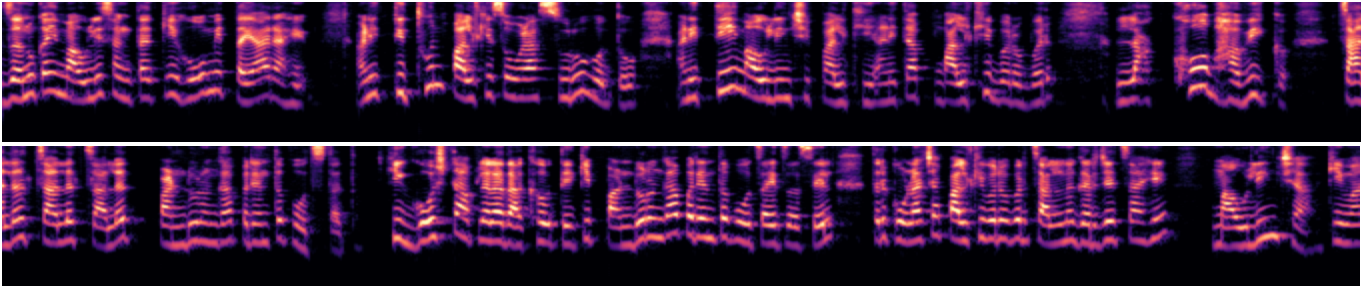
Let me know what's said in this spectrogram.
जणू काही माऊली सांगतात की हो मी तयार आहे. आणि तिथून पालखी सोहळा सुरू होतो. आणि ती माऊलींची पालखी आणि त्या पालखीबरोबर लाखो भाविक चालत चालत चालत पांडुरंगापर्यंत पोहोचतात. ही गोष्ट आपल्याला दाखवते की पांडुरंगापर्यंत पोहोचायचं असेल तर कोणाच्या पालखीबरोबर चालणं गरजेचं आहे? माऊलींच्या किंवा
